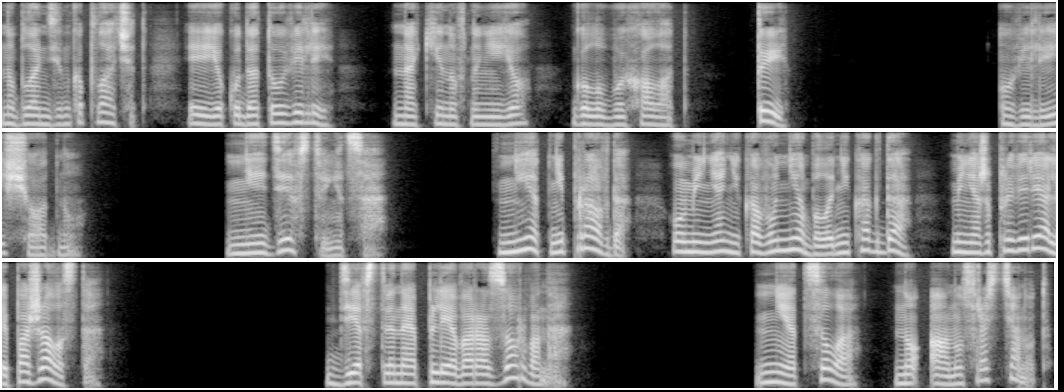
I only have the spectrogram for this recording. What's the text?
Но блондинка плачет, и ее куда-то увели, накинув на нее голубой халат. «Ты!» Увели еще одну. «Не девственница!» «Нет, неправда. У меня никого не было никогда. Меня же проверяли, пожалуйста». «Девственная плева разорвана?» «Нет, цела, но анус растянут.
